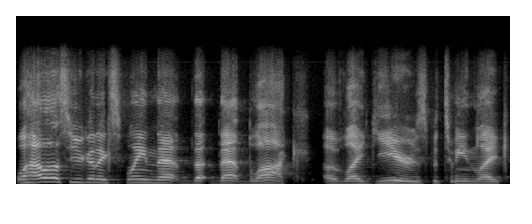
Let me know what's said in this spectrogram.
well, how else are you gonna explain that that that block of like years between like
